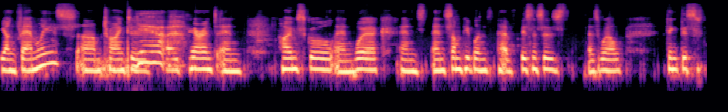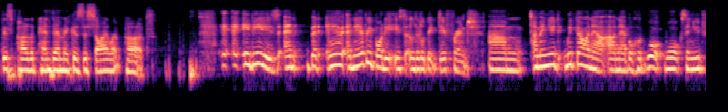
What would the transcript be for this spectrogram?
young families, um, trying to yeah. parent and homeschool and work, and and some people have businesses as well. I think this this part of the pandemic is the silent part. It is, and but and everybody is a little bit different. Um, I mean, you'd, we'd go on our, our neighbourhood walk, walks, and you'd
